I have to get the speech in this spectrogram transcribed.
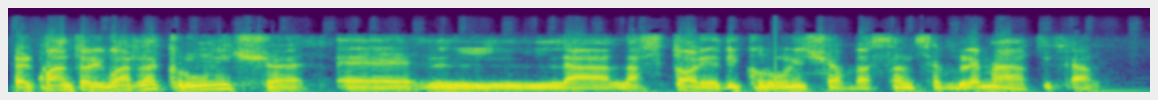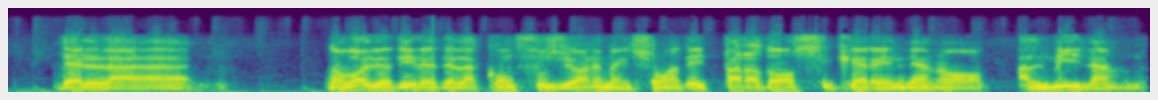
Per quanto riguarda Krunic, eh, la, la, storia di Krunic è abbastanza emblematica, del, non voglio dire della confusione, ma insomma dei paradossi che regnano al Milan,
